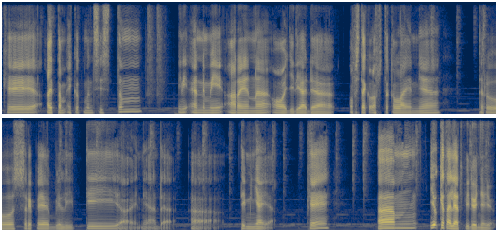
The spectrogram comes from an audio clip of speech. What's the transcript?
Oke item equipment system. Ini enemy arena. Oh jadi ada obstacle-obstacle lainnya terus replayability ya ini ada uh, timnya ya oke okay. um, yuk kita lihat videonya yuk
